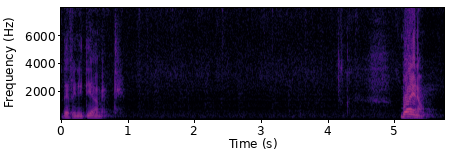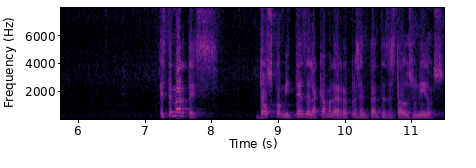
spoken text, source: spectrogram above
definitivamente. Bueno, este martes, dos comités de la Cámara de Representantes de Estados Unidos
